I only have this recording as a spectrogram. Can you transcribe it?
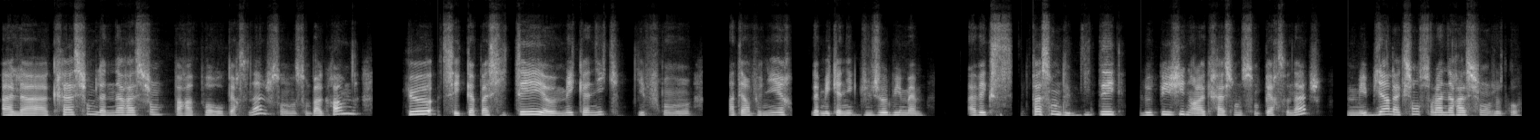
à la création de la narration par rapport au personnage, son, background, que ses capacités euh, mécaniques qui feront intervenir la mécanique du jeu lui-même. Avec cette façon de guider le PJ dans la création de son personnage, mais bien l'action sur la narration, je trouve.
